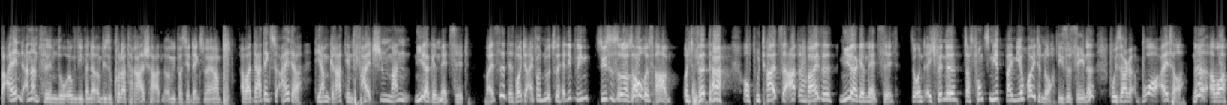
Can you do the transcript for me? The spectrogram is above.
Bei allen anderen Filmen so irgendwie, wenn da irgendwie so Kollateralschaden irgendwie passiert, denkst du, naja, pff. aber da denkst du, Alter, die haben gerade den falschen Mann niedergemetzelt. Weißt du, der wollte einfach nur zu Halloween Süßes oder Saures haben und wird da auf brutalste Art und Weise niedergemetzelt. So, und ich finde, das funktioniert bei mir heute noch, diese Szene, wo ich sage, boah, Alter, ne? Aber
